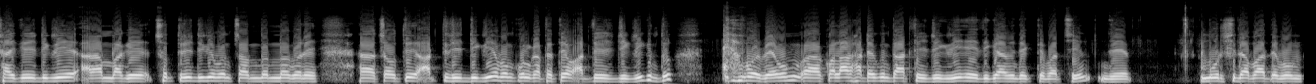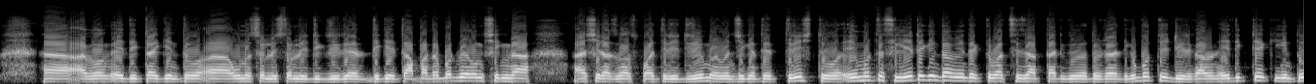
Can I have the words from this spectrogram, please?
সাঁত্রিশ ডিগ্রি, আরামবাগে ছত্রিশ ডিগ্রি এবং চন্দননগরে চৌত্রিশ, আটত্রিশ ডিগ্রি এবং কলকাতাতেও আটত্রিশ ডিগ্রি কিন্তু পড়বে এবং কলারহাটেও কিন্তু আটত্রিশ ডিগ্রি। এইদিকে আমি দেখতে পাচ্ছি যে মুর্শিদাবাদ এবং এবং এই দিকটায় কিন্তু উনচল্লিশ, চল্লিশ ডিগ্রির দিকে তাপমাত্রা পড়বে এবং সিংড়া সিরাজগঞ্জ পঁয়ত্রিশ ডিগ্রি, ময়মনসিংহে তেত্রিশ। তো এই মুহূর্তে সিলেটে কিন্তু আমি দেখতে পাচ্ছি যে আট তারিখ দুইটার দিকে বত্রিশ ডিগ্রি, কারণ এই দিকটায় কিন্তু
